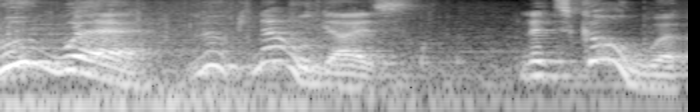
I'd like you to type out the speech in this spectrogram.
Whoa! Look now, guys. Let's go.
